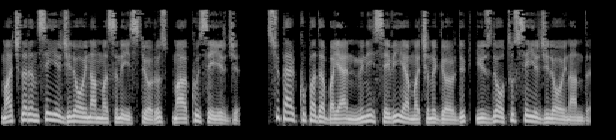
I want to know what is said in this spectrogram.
Maçların seyircili oynanmasını istiyoruz, makul seyirci. Süper Kupa'da Bayern Münih Sevilla maçını gördük, %30 seyircili oynandı.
